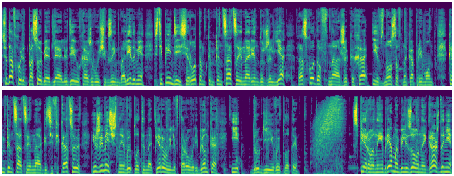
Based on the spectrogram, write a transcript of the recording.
Сюда входят пособия для людей, ухаживающих за инвалидами, стипендии сиротам, компенсации на аренду жилья, расходов на ЖКХ и взносов на капремонт, компенсации на газификацию, ежемесячные выплаты на первого или второго ребенка и другие выплаты. С 1 ноября мобилизованные граждане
